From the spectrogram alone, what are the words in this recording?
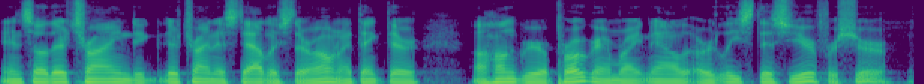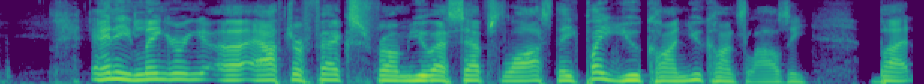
and so they're trying to they're trying to establish their own. I think they're a hungrier program right now, or at least this year for sure. Any lingering uh, after effects from USF's loss? They play UConn. UConn's lousy, but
